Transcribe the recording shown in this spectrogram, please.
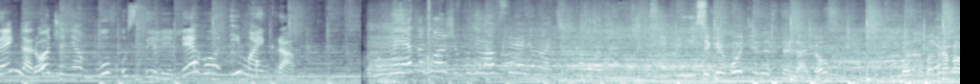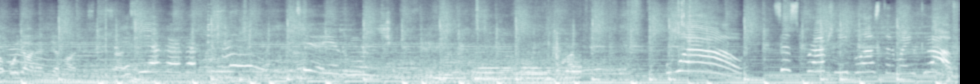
День народження був у стилі Лего і Майнкрафт. Ну я також будемо обстрілювати кого-то. Тільки в очі не стріляй, добре? Бо, бо треба окуляри вдягати. Якщо я. Вау! Це справжній бластер Майнкрафт.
